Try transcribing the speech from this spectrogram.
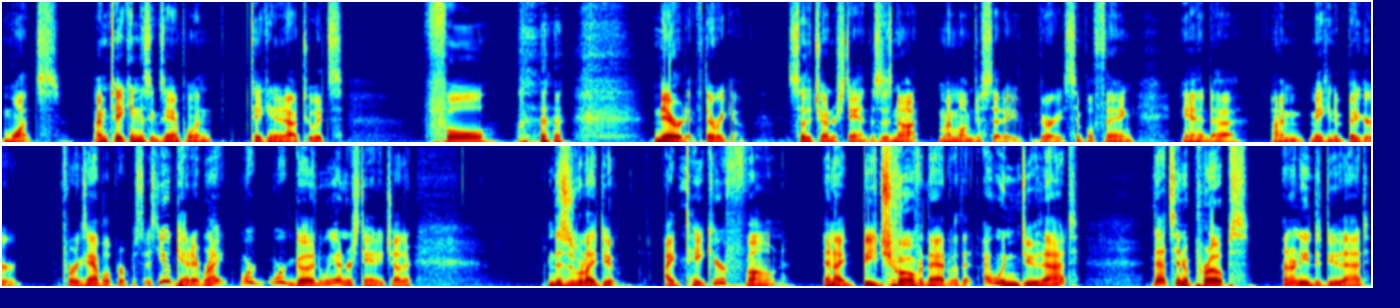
once, I'm taking this example and taking it out to its full narrative. There we go so that you understand, this is not, my mom just said a very simple thing, and uh, I'm making it bigger for example purposes. You get it, right? We're, we're good. We understand each other. And this is what I do I'd take your phone and I'd beat you over the head with it. I wouldn't do that. That's inappropriate. I don't need to do that.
